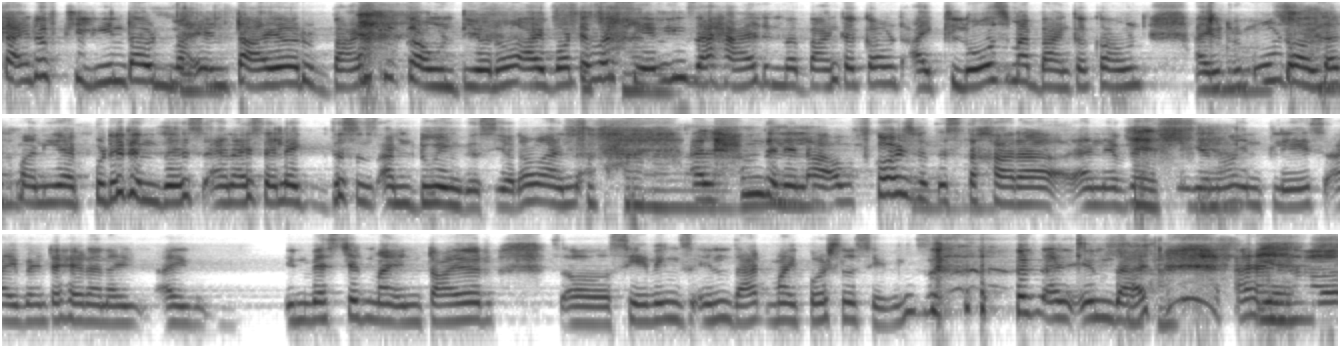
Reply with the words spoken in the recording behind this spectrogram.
kind of cleaned out my hmm. entire bank account. You know, I whatever hmm. savings I had in my bank account, I closed my bank account. I hmm. removed all that money. I put it in this, and I said like, this is I'm doing this. You know, and Alhamdulillah. Of course, with istikhara and everything, Yes, you know, yeah. in place, I went ahead and I I invested my entire uh, savings in that, my personal savings in that, and Yes. uh,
